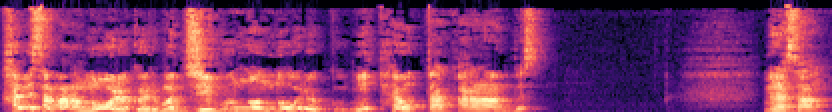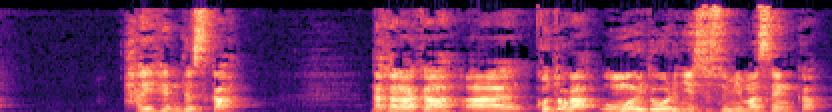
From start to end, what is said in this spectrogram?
神様の能力よりも自分の能力に頼ったからなんです。皆さん、大変ですか？なかなか、ことが思い通りに進みませんか？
